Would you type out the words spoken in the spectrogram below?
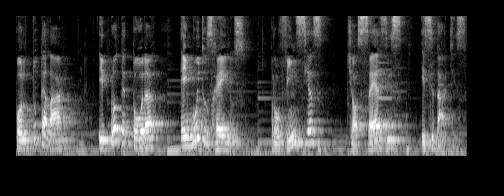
por tutelar e protetora em muitos reinos, províncias, dioceses e cidades.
